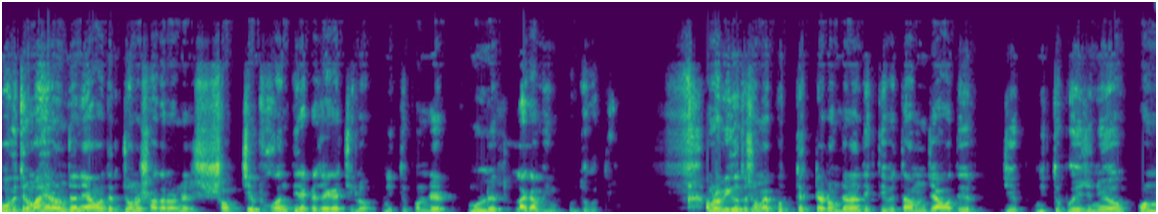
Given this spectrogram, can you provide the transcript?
পবিত্র মাহের রমজানে আমাদের জনসাধারণের সবচেয়ে ভোগান্তির একটা জায়গা ছিল নিত্যপণ্যের মূল্যের লাগামহীন ঊর্ধ্বগতি আমরা বিগত সময়ে প্রত্যেকটা রমজানে দেখতে পেতাম যে আমাদের যে নিত্য প্রয়োজনীয় পণ্য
